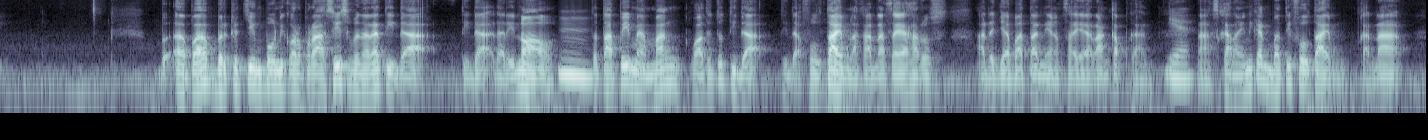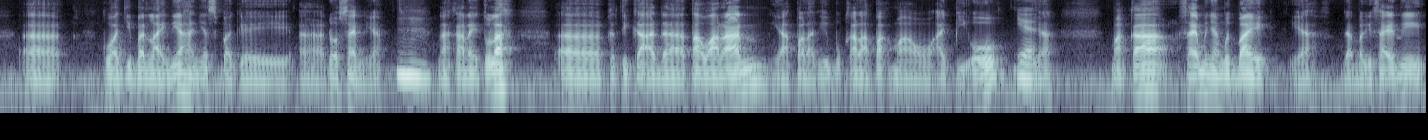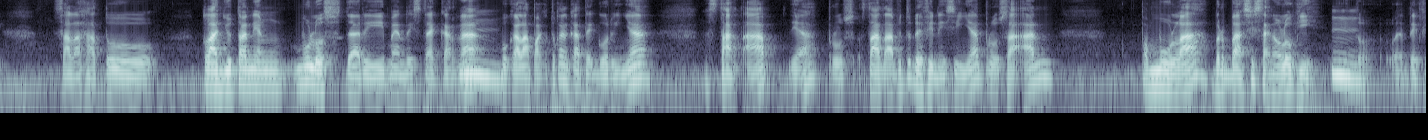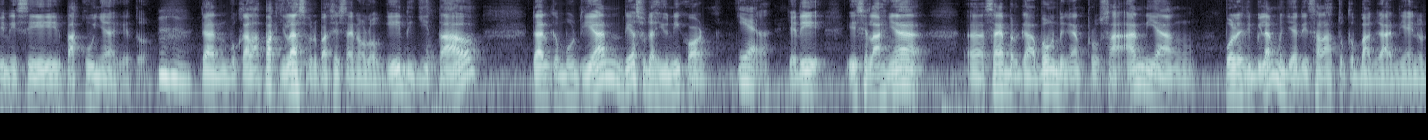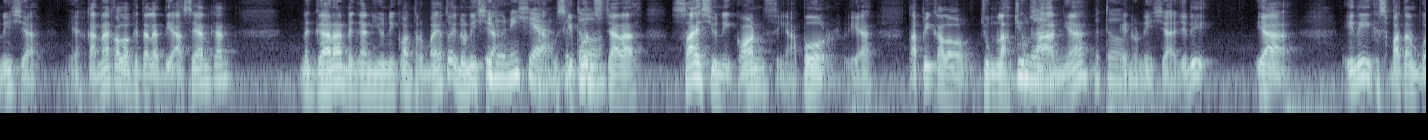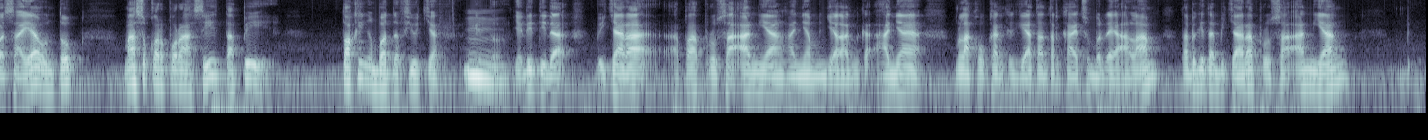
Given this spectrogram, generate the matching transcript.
apa berkecimpung di korporasi sebenarnya tidak tidak dari nol, hmm. tetapi memang waktu itu tidak tidak full time lah karena saya harus ada jabatan yang saya rangkap kan. Yeah. Nah sekarang ini kan berarti full time karena uh, kewajiban lainnya hanya sebagai uh, dosen ya. Hmm. Nah karena itulah uh, ketika ada tawaran ya apalagi Bukalapak mau IPO yeah. ya, maka saya menyambut baik ya dan bagi saya ini salah satu kelanjutan yang mulus dari Menristek karena hmm. Bukalapak itu kan kategorinya startup ya. Startup itu definisinya perusahaan pemula berbasis teknologi hmm. gitu. Definisi bakunya gitu. Hmm. Dan Bukalapak jelas berbasis teknologi digital dan kemudian dia sudah unicorn. Yeah. Ya. Jadi istilahnya uh, saya bergabung dengan perusahaan yang boleh dibilang menjadi salah satu kebanggaannya Indonesia ya. Karena kalau kita lihat di ASEAN kan negara dengan unicorn terbanyak itu Indonesia. Indonesia. Ya, meskipun betul. secara size unicorn Singapura ya, tapi kalau jumlah, jumlah perusahaannya betul. Indonesia. Jadi ya ini kesempatan buat saya untuk masuk korporasi tapi talking about the future hmm. gitu. Jadi tidak bicara apa perusahaan yang hanya menjalankan hanya melakukan kegiatan terkait sumber daya alam, tapi kita bicara perusahaan yang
